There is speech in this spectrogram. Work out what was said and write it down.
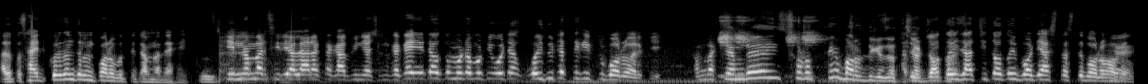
আচ্ছা তো সাইড করে দেন চলুন পরবর্তীটা আমরা দেখাই। তিন নাম্বার সিরিয়ালে আর একটা গাভি নিয়ে আসলেন। কাকা এটাও তো মোটামুটি ওইটা ওই দুইটার থেকে একটু বড় আর কি আমরা ছোট থেকে বড় দিকে যাচ্ছি আচ্ছা, যতই যাচ্ছি ততই বডি আস্তে আস্তে বড় হবে। হ্যাঁ।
